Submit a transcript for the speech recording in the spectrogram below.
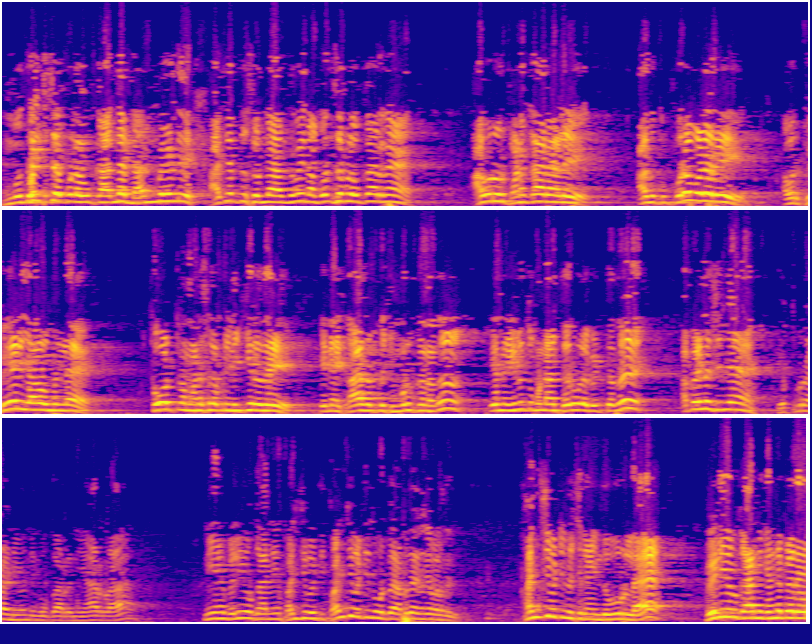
முதல் ஸ்டெப்ல உட்கார்ந்த நன்மைன்னு அஜத்து சொன்னார் அந்த நான் முதல் ஸ்டெப்ல உட்கார்றேன். அவர் ஒரு பணக்கார ஆளு. அதுக்கு புறவலரு. அவர் பேர் யாவும் இல்லை தோற்றம் மனசுல அப்படி நிக்கிறது. என்னை காதை பிடிச்சு முறுக்கினதும் என்னை இழுத்து கொண்டாந்து தெருவில் விட்டதும் அப்ப என்ன செஞ்சேன் எப்படா நீ வந்து இங்க உட்கார்ற? நீ யாரா நீ ஏன் வெளியூர்காரன் பஞ்சு வெட்டி பஞ்சு வெட்டின்னு ஒரு பேர் அப்பதான் எனக்கு வளர்ந்தது பஞ்சு வெட்டின்னு வச்சிருக்காங்க இந்த ஊர்ல. வெளியூர்காரனுக்கு என்ன பேரு?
